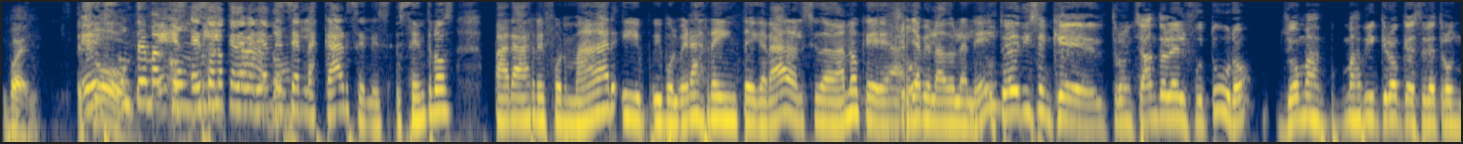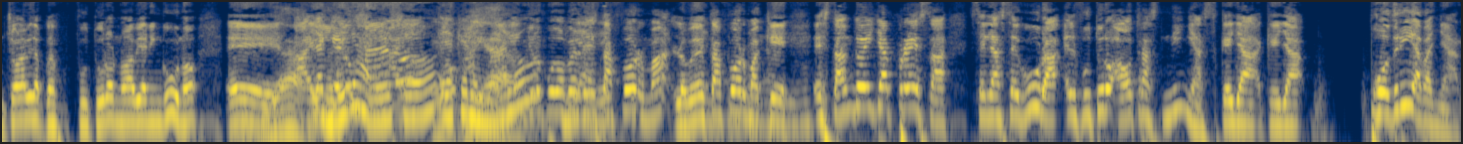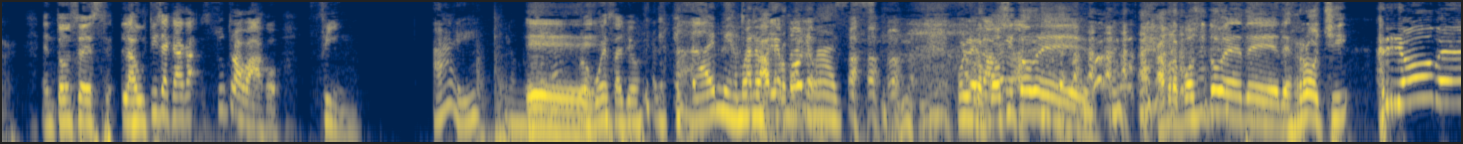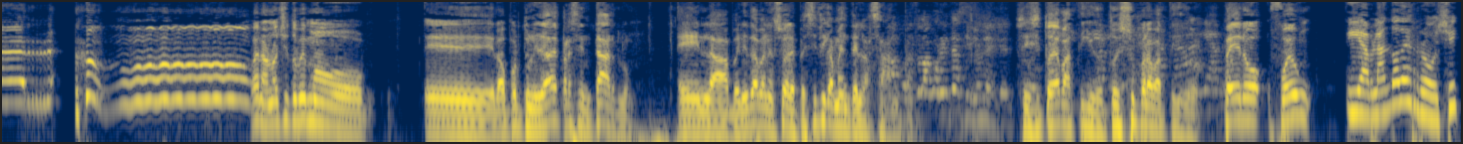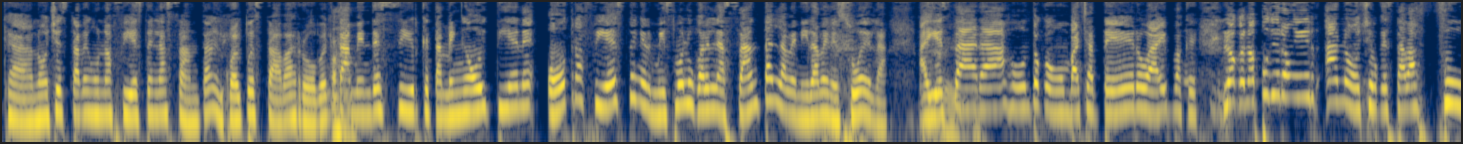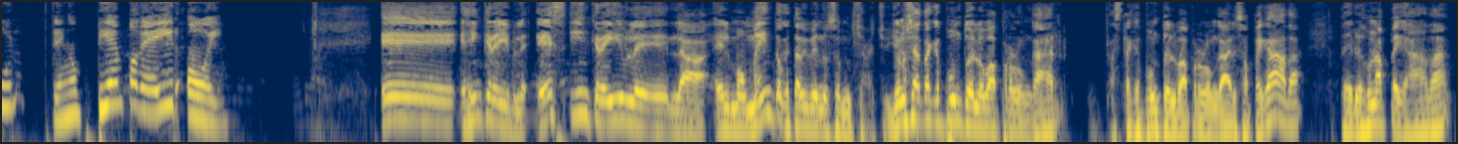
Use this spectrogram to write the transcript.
Bueno, Es eso. un tema Es- complicado. eso es lo que deberían de ser las cárceles, centros para reformar y, y volver a reintegrar al ciudadano que haya violado la ley. Ustedes dicen que tronchándole el futuro, yo más, más bien creo que se le tronchó la vida porque futuro no había ninguno. Eh, Ya. ahí- Ella No malo. eso, ella malo. Yo lo puedo ver de esta es. forma, lo veo de esta forma, que estando ella presa, se le asegura el futuro a otras niñas que ella, que ella podría dañar. Entonces, la justicia que haga su trabajo, fin. Ay, pero mira. Eh, jueza yo. Ay, mi amor, no María quiero Polo. más. a propósito de. A propósito de, de, de Rochi. Robert. Bueno, anoche tuvimos eh, la oportunidad de presentarlo en la Avenida Venezuela, específicamente en la Santa. Sí, sí, estoy abatido, estoy súper abatido. Pero fue un. Y hablando de Rochi, que anoche estaba en una fiesta en la Santa, en el cual tú estabas, Robert, Ajá. también decir que también hoy tiene otra fiesta en el mismo lugar en la Santa, en la Avenida Venezuela. Ahí estará junto con un bachatero ahí para que, lo que no pudieron ir anoche porque estaba full, tengo tiempo de ir hoy. Eh, es increíble, es increíble eh, la, el momento que está viviendo ese muchacho. Yo no sé hasta qué punto él lo va a prolongar, hasta qué punto él va a prolongar esa pegada, pero es una pegada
